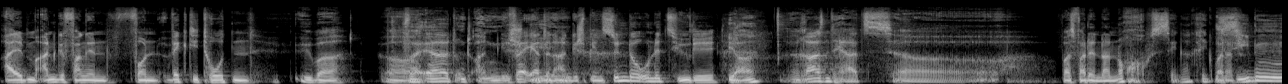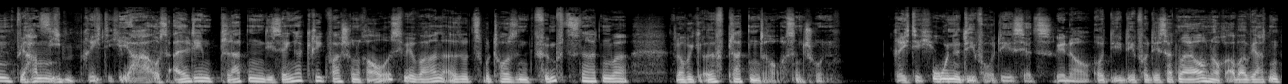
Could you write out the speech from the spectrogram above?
Alben angefangen von Weg die Toten über äh, verehrt und angespielt. Verehrt und angespielt. Sünder ohne Zügel. Ja. Rasend Herz. Äh, was war denn da noch? Sängerkrieg war das? Sieben. Wir haben sieben, richtig. Ja, aus all den Platten. Die Sängerkrieg war schon raus. Wir waren also 2015 hatten wir, glaube ich, elf Platten draußen schon. Richtig. Ohne DVDs jetzt. Genau. Und die DVDs hatten wir ja auch noch, aber wir hatten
